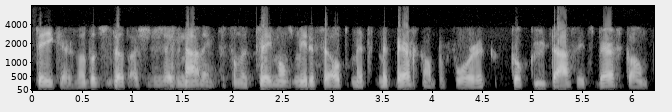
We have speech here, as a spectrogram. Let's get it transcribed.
Zeker, want dat is dat als je dus even nadenkt van het tweemans middenveld met, met Bergkamp ervoor, de Cocu, Davids, Bergkamp,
